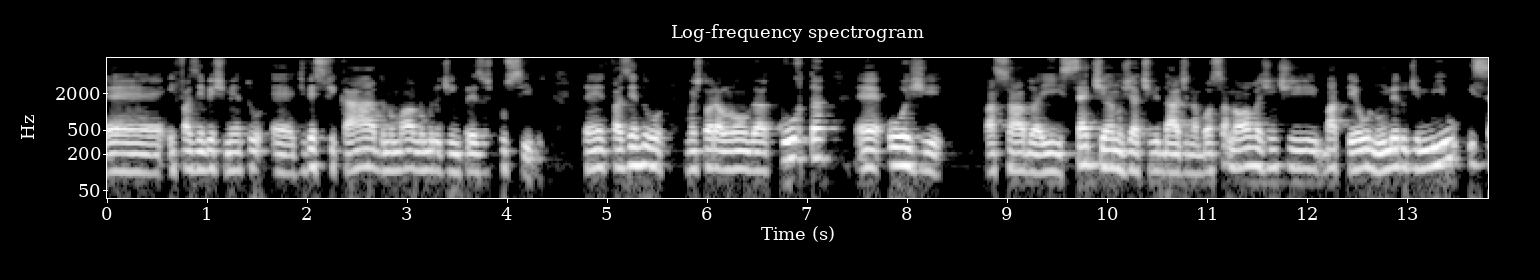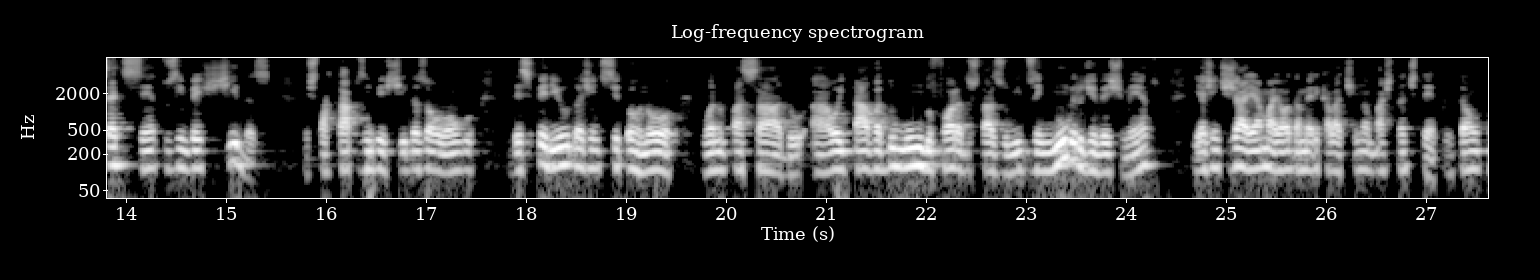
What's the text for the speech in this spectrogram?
é, e fazer investimento é, diversificado no maior número de empresas possíveis. Então, fazendo uma história longa, curta, é, hoje, passado aí sete anos de atividade na Bossa Nova, a gente bateu o número de 1.700 investidas, startups investidas ao longo desse período. A gente se tornou, o ano passado, a oitava do mundo fora dos Estados Unidos em número de investimentos e a gente já é a maior da América Latina há bastante tempo. Então,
